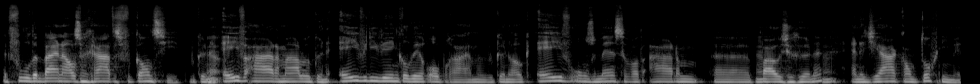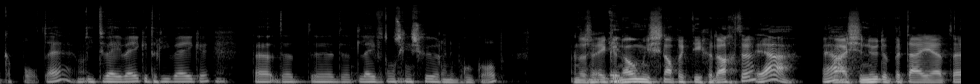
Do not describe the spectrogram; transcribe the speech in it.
het voelde bijna als een gratis vakantie. We kunnen Ja. even ademhalen, we kunnen even die winkel weer opruimen. We kunnen ook even onze mensen wat adempauze gunnen. Ja. En het jaar kan toch niet meer kapot. Hè? Die twee weken, drie weken, dat, dat, dat levert ons geen scheur in de broek op. En is economisch, snap ik die gedachte. Ja, ja. Maar als je nu de partijen hebt... eh,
